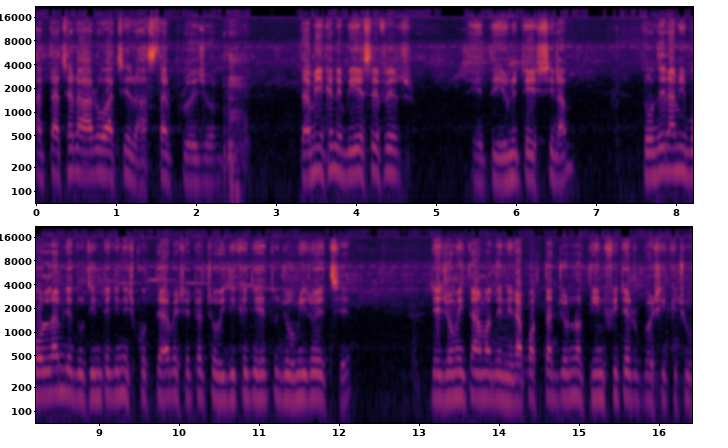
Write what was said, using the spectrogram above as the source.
আর তাছাড়া আরও আছে রাস্তার প্রয়োজন। তা আমি এখানে বিএসএফ এর এতে ইউনিটে এসেছিলাম। তো ওদের আমি বললাম যে দু তিনটে জিনিস করতে হবে, সেটা হচ্ছে ওইদিকে যেহেতু জমি রয়েছে, যে জমিতে আমাদের নিরাপত্তার জন্য তিন ফিটের বেশি কিছু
